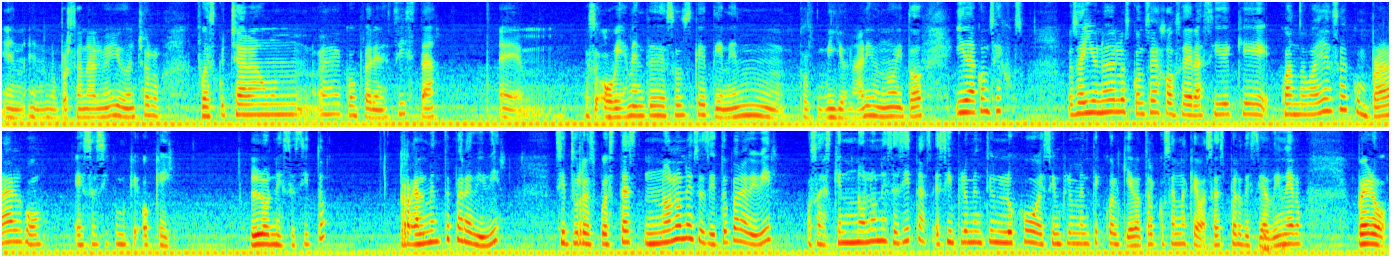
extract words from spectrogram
en, en lo personal me ayudó un chorro, fue escuchar a un eh, conferencista, eh, pues obviamente de esos que tienen, pues millonarios, ¿no? Y todo, y da consejos. O sea, y uno de los consejos era así de que cuando vayas a comprar algo, es así como que, ok, ¿lo necesito realmente para vivir? Si tu respuesta es no lo necesito para vivir, o sea, es que no lo necesitas, es simplemente un lujo o es simplemente cualquier otra cosa en la que vas a desperdiciar dinero. Pero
